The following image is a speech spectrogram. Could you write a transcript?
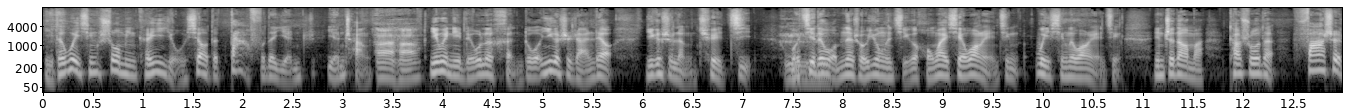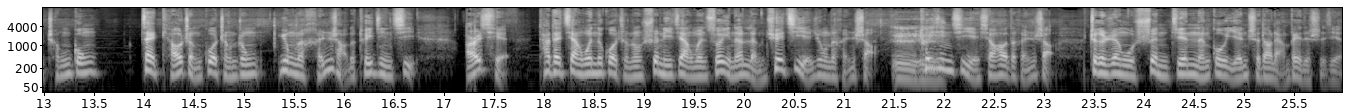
你的卫星寿命可以有效的大幅的延延长。啊哈，因为你留了很多，一个是燃料，一个是冷却剂。我记得我们那时候用了几个红外线望远镜，卫星的望远镜，您知道吗？他说的发射成功，在调整过程中用了很少的推进剂，而且。它在降温的过程中顺利降温，所以呢，冷却剂也用的很少，嗯，推进剂也消耗的很少，这个任务瞬间能够延迟到两倍的时间。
